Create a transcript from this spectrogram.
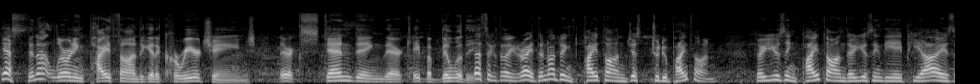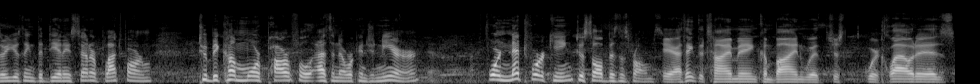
Yes. They're not learning Python to get a career change, they're extending their capability. That's exactly right, they're not doing Python just to do Python. They're using Python, they're using the APIs, they're using the DNA Center platform to become more powerful as a network engineer yeah. for networking to solve business problems. Yeah, I think the timing combined with just where cloud is,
